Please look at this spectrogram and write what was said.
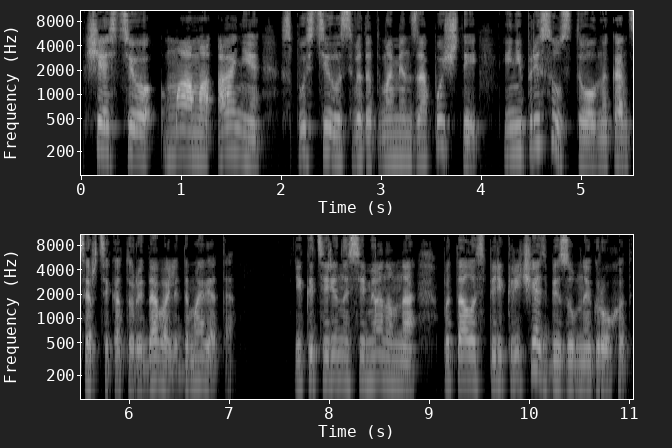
К счастью, мама Ани спустилась в этот момент за почтой и не присутствовала на концерте, который давали домовята. Екатерина Семеновна пыталась перекричать безумный грохот,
